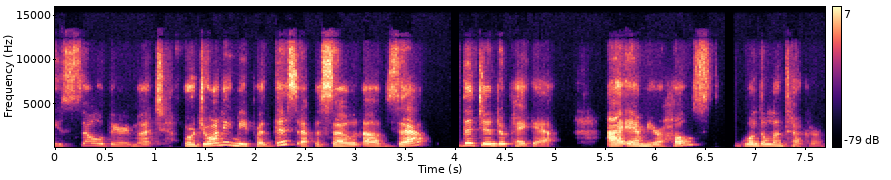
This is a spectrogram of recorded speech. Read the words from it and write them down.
You so very much for joining me for this episode of ZAP, the Gender Pay Gap. I am your host, Gwendolyn Tucker.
